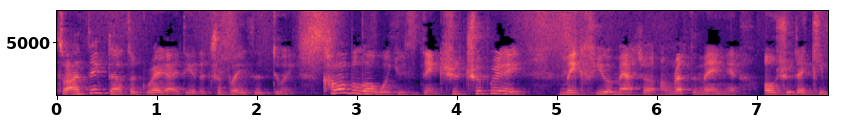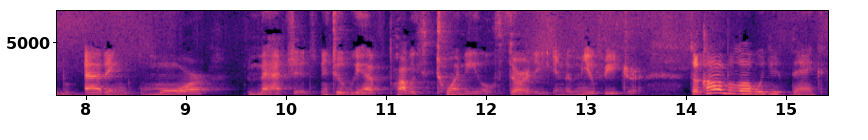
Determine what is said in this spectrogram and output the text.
So I think that's a great idea that Triple H is doing. Comment below what you think. Should Triple H make fewer matches on WrestleMania, or should they keep adding more matches until we have probably 20 or 30 in the near future? So comment below what you think.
